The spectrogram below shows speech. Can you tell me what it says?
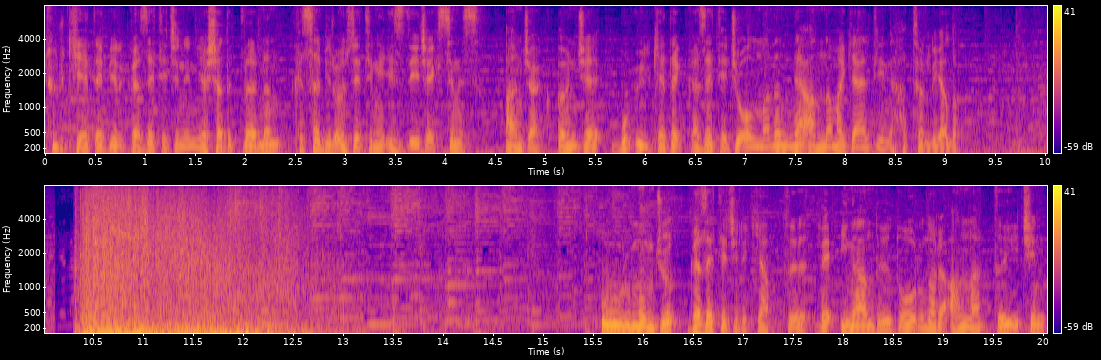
Türkiye'de bir gazetecinin yaşadıklarının kısa bir özetini izleyeceksiniz. Ancak önce bu ülkede gazeteci olmanın ne anlama geldiğini hatırlayalım. Uğur Mumcu gazetecilik yaptığı ve inandığı doğruları anlattığı için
